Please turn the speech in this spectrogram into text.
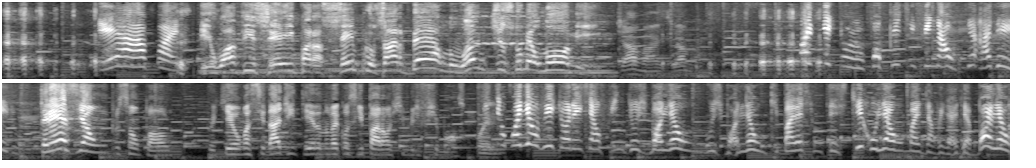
É, rapaz. Eu avisei para sempre usar Belo antes do meu nome. Jamais, jamais. Vai, Victor. O palpite final, derradeiro. 13x1 pro São Paulo. Porque uma cidade inteira não vai conseguir parar um time de futebol. Então, valeu, Victor. Esse é o fim dos bolão. Os bolão que parecem um testículão, mas na verdade é bolão.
